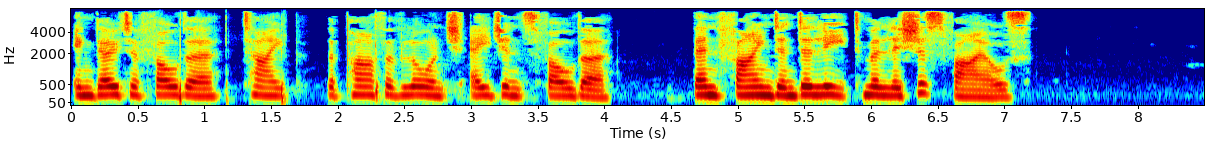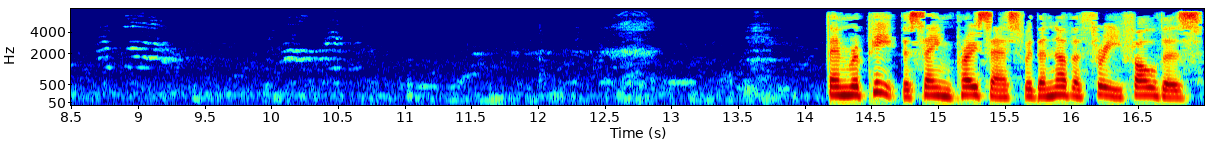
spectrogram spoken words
In Go to folder, type the path of launch agents folder. Then find and delete malicious files. Then repeat the same process with another three folders.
